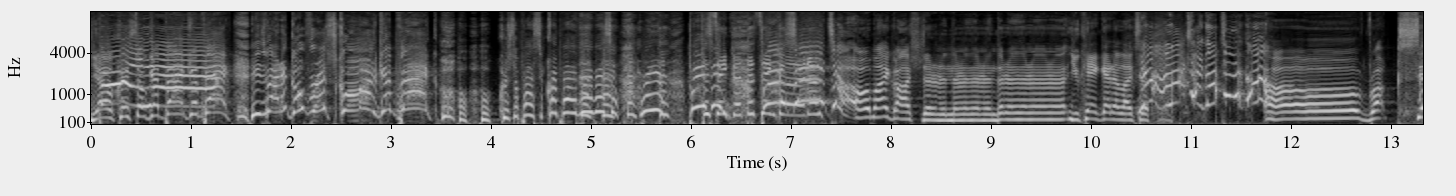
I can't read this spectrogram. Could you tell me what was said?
Yo, Crystal, get back, get back! He's about to go for a score! Get back! Oh, oh Crystal, pass it, pass it, pass it, pass it! Pass This it! ain't good, this ain't pass good. it. Oh my gosh! You can't get it, Alexa. Alexa, go to the goal. Oh, Roxy.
